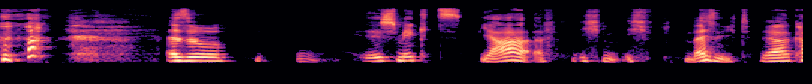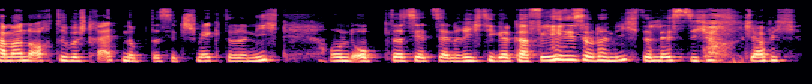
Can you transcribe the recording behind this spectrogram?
also es schmeckt, ja, ich, ich weiß nicht, ja, kann man auch darüber streiten, ob das jetzt schmeckt oder nicht und ob das jetzt ein richtiger Kaffee ist oder nicht, da lässt sich auch, glaube ich,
